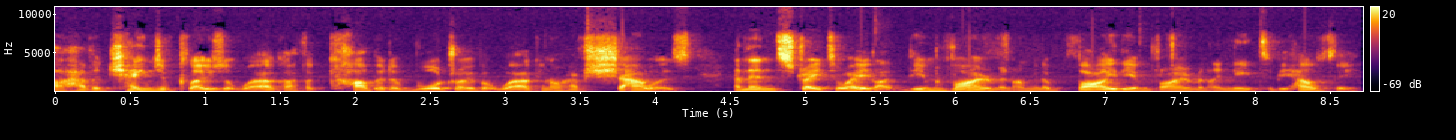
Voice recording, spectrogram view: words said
I'll have a change of clothes at work, I'll have a cupboard, a wardrobe at work, and I'll have showers. And then straight away, like the environment, I'm going to buy the environment I need to be healthy.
